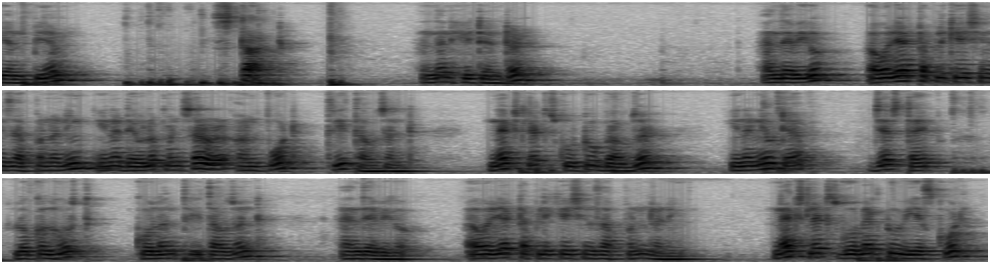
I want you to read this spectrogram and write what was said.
npm start. And then hit enter. And there we go. Our react application is up and running in a development server on port 3000 next let's go to browser. In a new tab just type localhost colon 3000 and there we go. Our react application is up and running. Next let's go back to vs code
